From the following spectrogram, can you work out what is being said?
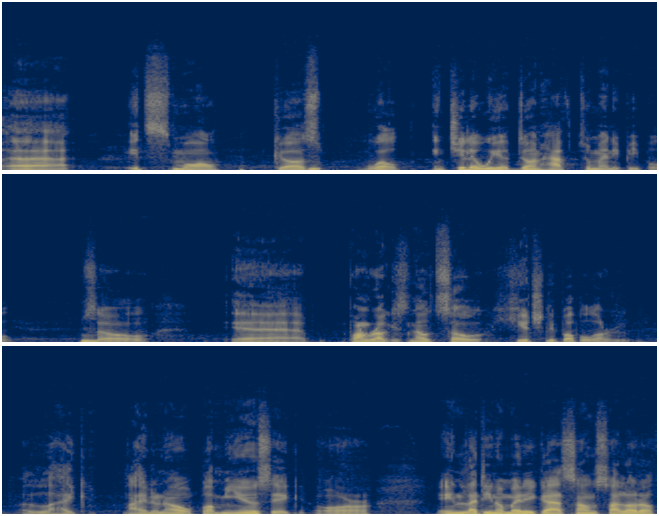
uh, it's small because, well, in Chile we don't have too many people, so uh, punk rock is not so hugely popular like I don't know pop music or in Latin America sounds a lot of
